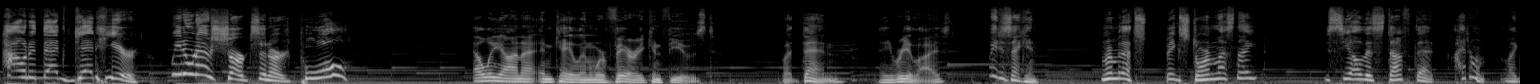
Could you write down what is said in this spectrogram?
How did that get here? We don't have sharks in our pool. Eliana and Kaylin were very confused. But then they realized wait a second, remember that big storm last night? You see all this stuff that I don't like,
